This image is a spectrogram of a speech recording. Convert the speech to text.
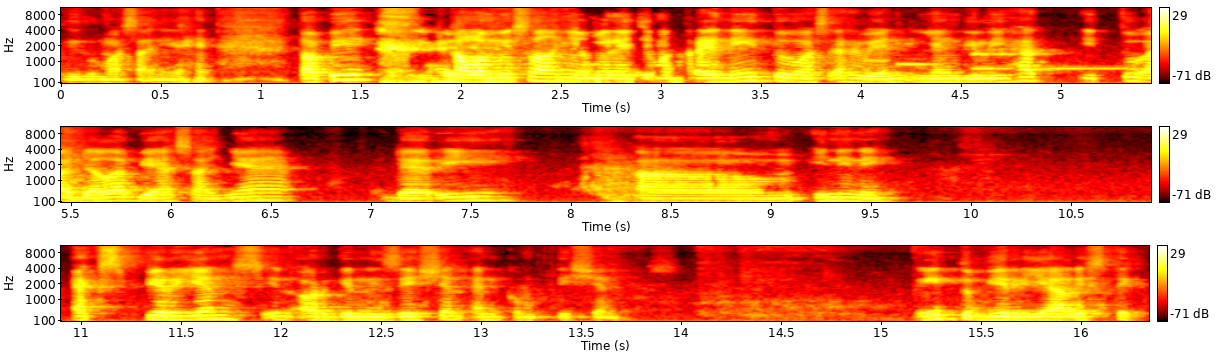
gitu masanya. Tapi kalau misalnya manajemen training itu Mas Erwin yang dilihat itu adalah biasanya dari um, ini nih experience in organization and competition. Ini to be realistic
